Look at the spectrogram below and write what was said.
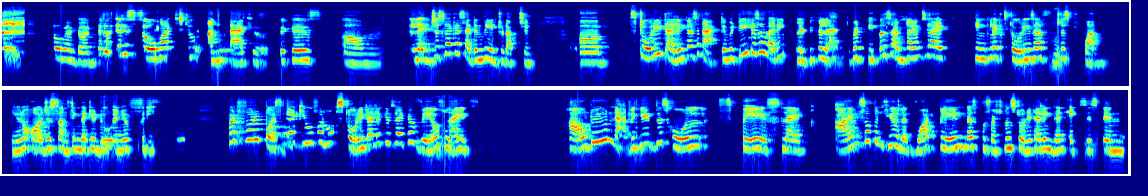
Oh my god, there is, there is so much to unpack here because, um, like just like I said in the introduction, uh, storytelling as an activity is a very political act. But people sometimes like think like stories are Hmm. just fun, you know, or just something that you do when you're free. But for a person like you, for whom storytelling is like a way of life, how do you navigate this whole space? Like, I am so confused. Like, what plane does professional storytelling then exist in?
